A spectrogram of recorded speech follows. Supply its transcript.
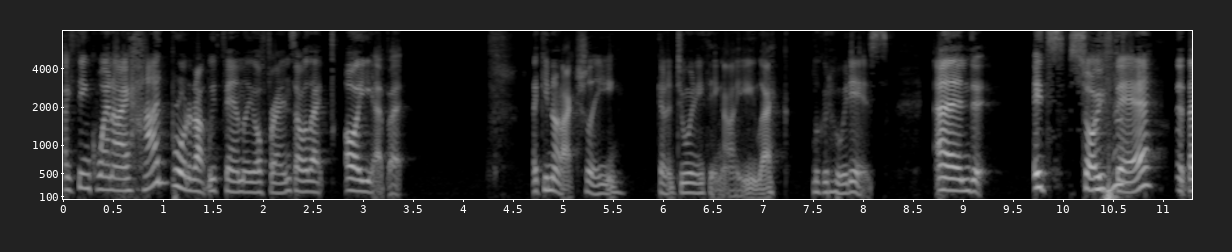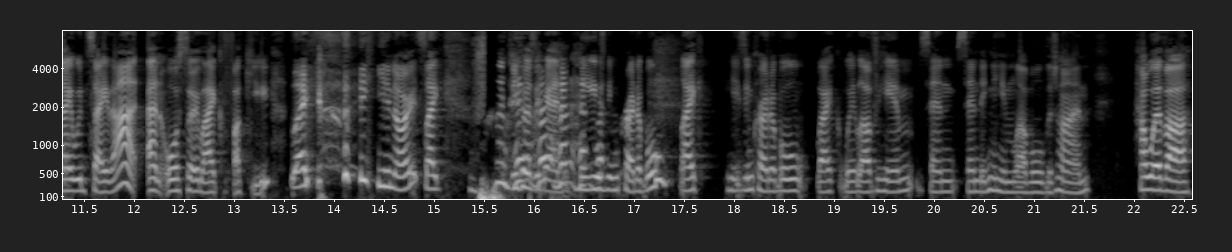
I think when I had brought it up with family or friends, I was like, oh yeah, but like you're not actually going to do anything, are you? Like look at who it is. And it's so mm-hmm. fair that they would say that and also like fuck you. Like you know it's like because again he is incredible. Like he's incredible. Like we love him send sending him love all the time. However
